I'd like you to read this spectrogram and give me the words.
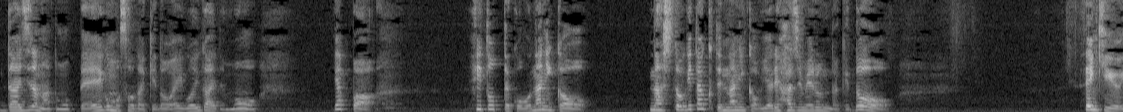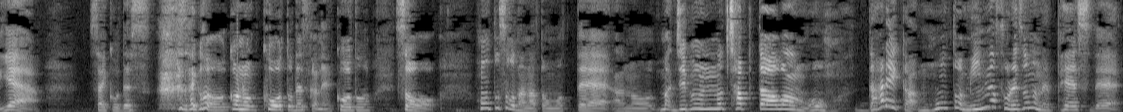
大事だなと思って、英語もそうだけど、英語以外でも、やっぱ、人ってこう何かを成し遂げたくて何かをやり始めるんだけど、Thank you, yeah. 最高です。最高、このコートですかね、コート。そう。本当そうだなと思って、あの、まあ、自分のチャプター1を誰か、もう本当はみんなそれぞれのペースで、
